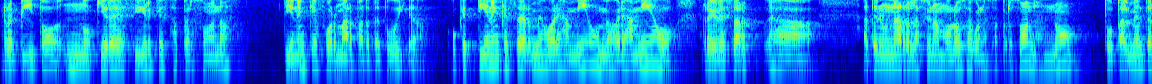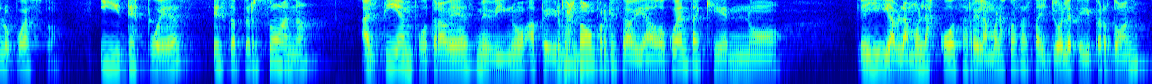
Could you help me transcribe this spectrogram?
Repito, no quiere decir que estas personas tienen que formar parte de tu vida o que tienen que ser mejores amigos mejores amigas regresar a, a tener una relación amorosa con esa persona. No, totalmente lo opuesto. Y después esta persona al tiempo otra vez me vino a pedir perdón porque se había dado cuenta que no y hablamos las cosas, arreglamos las cosas, hasta yo le pedí perdón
